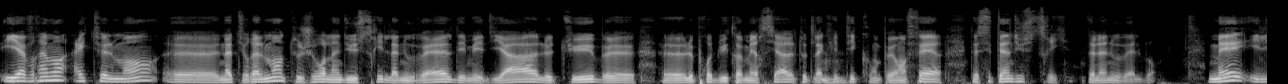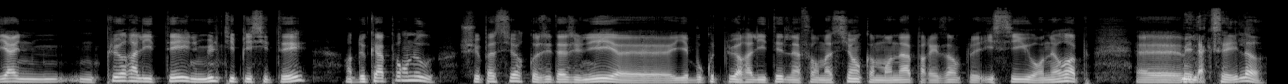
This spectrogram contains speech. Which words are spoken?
il y a vraiment actuellement, euh, naturellement, toujours l'industrie de la nouvelle, des médias, le tube, euh, euh, le produit commercial, toute la mhm. critique qu'on peut en faire de cette industrie de la nouvelle. Bon, mais il y a une, une pluralité, une multiplicité, en tout cas pour nous. Je suis pas sûr qu'aux États-Unis il y ait beaucoup de pluralité de l'information comme on a par exemple ici ou en Europe. mais l'accès est là.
